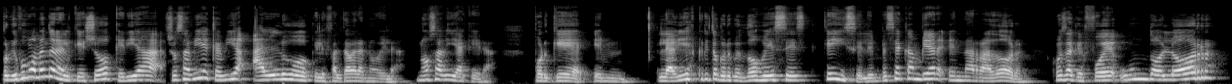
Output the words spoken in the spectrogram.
Porque fue un momento en el que yo quería, yo sabía que había algo que le faltaba a la novela, no sabía qué era, porque em, le había escrito creo que dos veces, ¿qué hice? Le empecé a cambiar el narrador, cosa que fue un dolor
